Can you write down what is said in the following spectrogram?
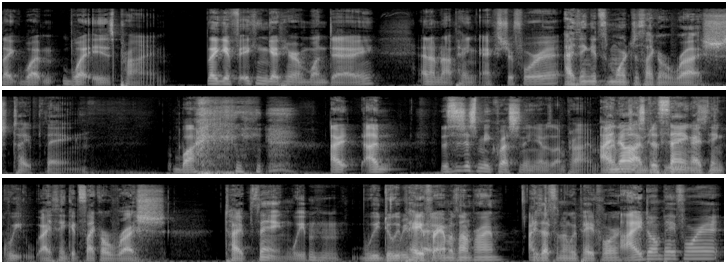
Like what what is Prime? Like if it can get here in one day, and I'm not paying extra for it, I think it's more just like a rush type thing. why? I I'm. This is just me questioning Amazon Prime. I know. I'm just saying. I think we. I think it's like a rush type thing. We Mhm. we do we, We pay, for. Amazon Prime? I Is that something we paid for? I don't pay for it.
